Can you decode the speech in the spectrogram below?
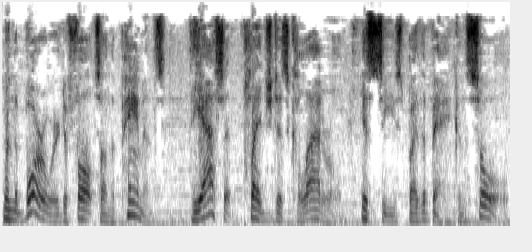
When the borrower defaults on the payments, the asset pledged as collateral is seized by the bank and sold.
